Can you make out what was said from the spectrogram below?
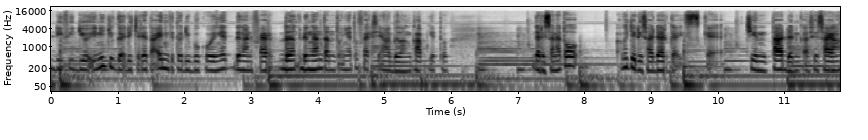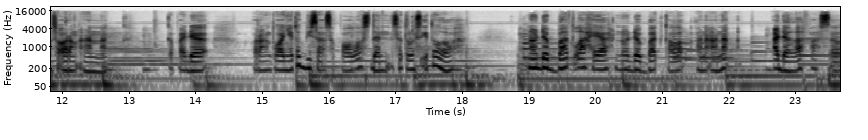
di video ini juga diceritain gitu di buku Wingit dengan ver de dengan tentunya itu versi yang lebih lengkap gitu. Dari sana tuh aku jadi sadar guys kayak cinta dan kasih sayang seorang anak kepada orang tuanya itu bisa sepolos dan setulus itu loh. No debat lah ya no debat kalau anak-anak adalah fase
